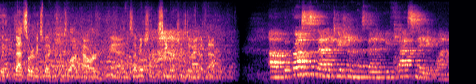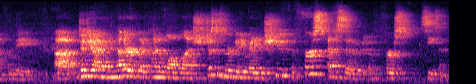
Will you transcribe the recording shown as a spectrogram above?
with that sort of exposure comes a lot of power, and so I'm interested to see what she's doing with that. Um, the process of adaptation has been a fascinating one for me. Uh, Jenji and I had another like kind of long lunch just as we were getting ready to shoot the first episode of the first season.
